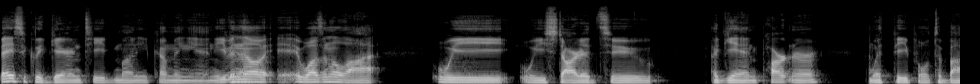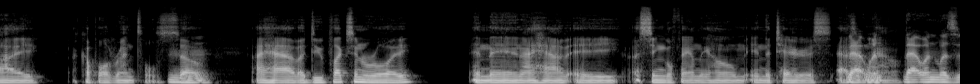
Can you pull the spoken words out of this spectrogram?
basically guaranteed money coming in, even Yeah. though it, wasn't a lot. We we started to again partner with people to buy a couple of rentals. So Mhm. I have a duplex in Roy, and then I have a a single family home in the terrace as that one now. that one was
